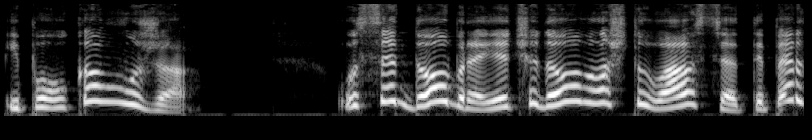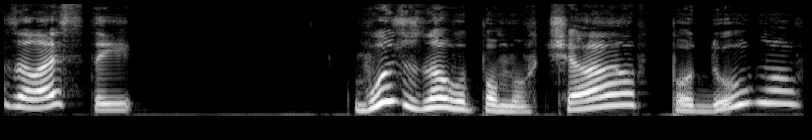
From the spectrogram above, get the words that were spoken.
і погукав вужа. Усе добре, я чудово влаштувався, тепер залазь ти. Вуж знову помовчав, подумав,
